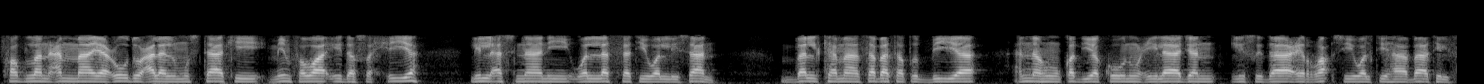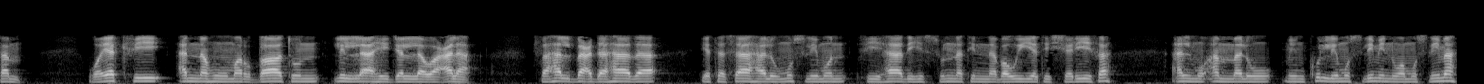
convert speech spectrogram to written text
فضلا عما يعود على المستاك من فوائد صحية للأسنان واللثة واللسان بل كما ثبت طبيا أنه قد يكون علاجا لصداع الرأس والتهابات الفم ويكفي أنه مرضاة لله جل وعلا. فهل بعد هذا يتساهل مسلم في هذه السنة النبوية الشريفة؟ المؤمل من كل مسلم ومسلمة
